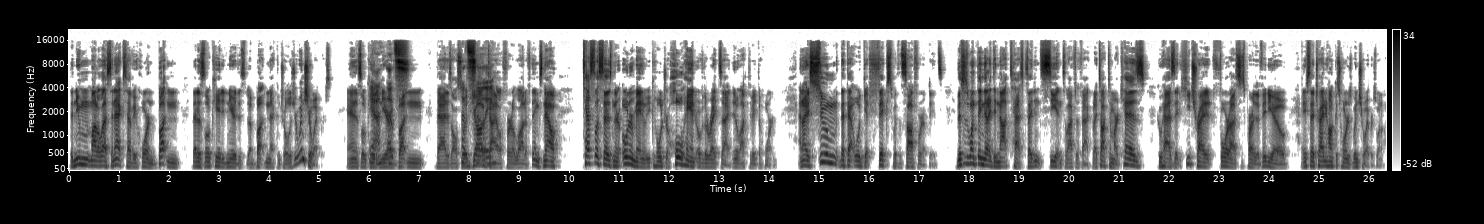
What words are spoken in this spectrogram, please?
The new Model S and X have a horn button that is located near this a button that controls your windshield wipers, and it's located Yeah, near a button that is also a jog silly. dial for a lot of things. Now, Tesla says in their owner manual you can hold your whole hand over the right side and it'll activate the horn. And I assume that that will get fixed with the software updates. This is one thing that I did not test because I didn't see it until after the fact. But I talked to Marques, who has it. He tried it for us as part of the video, and he said try and honk his horn, his windshield wipers went off.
